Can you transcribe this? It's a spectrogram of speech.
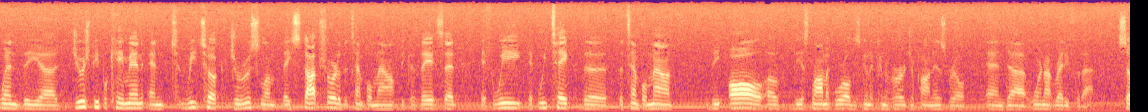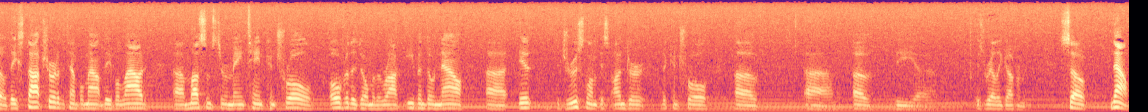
when the uh, Jewish people came in and t- retook Jerusalem, they stopped short of the Temple Mount because they said, if we, if we take the, the Temple Mount, the all of the Islamic world is going to converge upon Israel, and uh, we're not ready for that. So they stopped short of the Temple Mount. They've allowed uh, Muslims to maintain control over the Dome of the Rock, even though now uh, it, Jerusalem is under the control of, uh, of the uh, Israeli government. So now,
